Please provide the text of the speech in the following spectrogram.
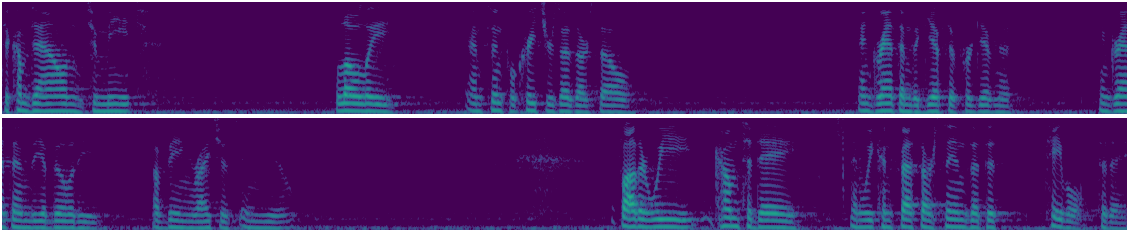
to come down to meet lowly and sinful creatures as ourselves and grant them the gift of forgiveness and grant them the ability of being righteous in you. Father, we come today and we confess our sins at this table today.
